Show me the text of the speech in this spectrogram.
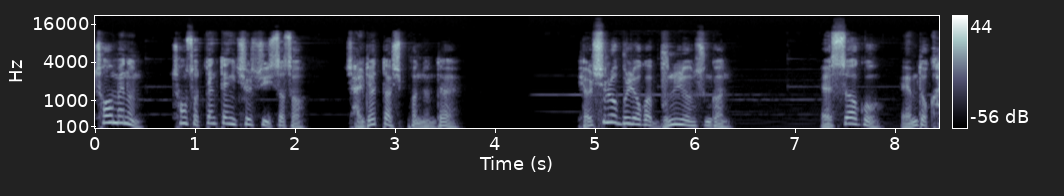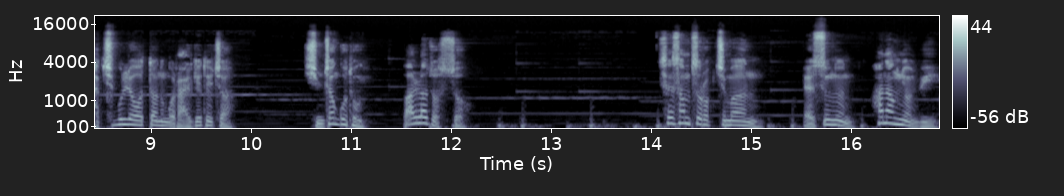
처음에는 청소 땡땡이 칠 수 있어서 잘 됐다 싶었는데 별실로 불려가 문을 연 순간 S하고 M도 같이 불려왔다는 걸 알게 되자 심장고동이 빨라졌어. 새삼스럽지만 S는 한 학년 위,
